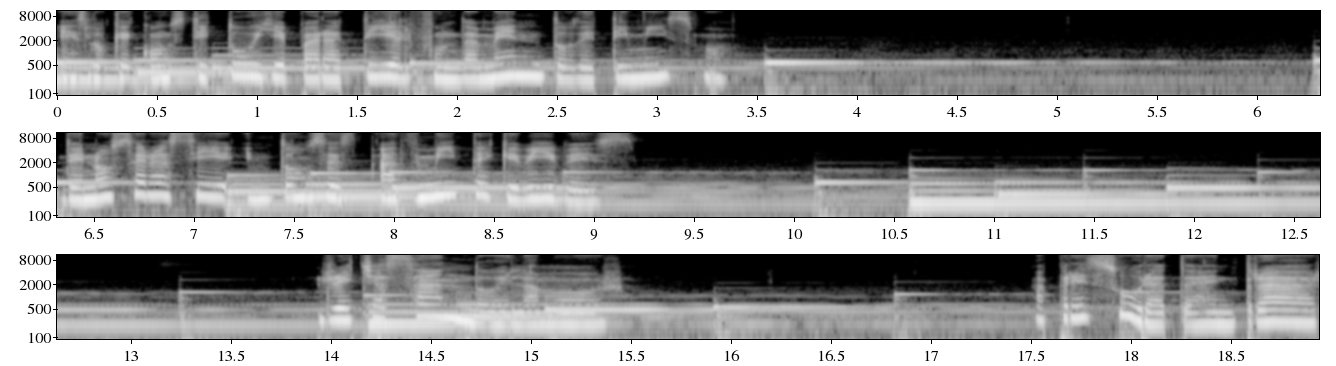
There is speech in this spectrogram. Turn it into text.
es lo que constituye para ti el fundamento de ti mismo. De no ser así, entonces admite que vives rechazando el amor. Apresúrate a entrar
